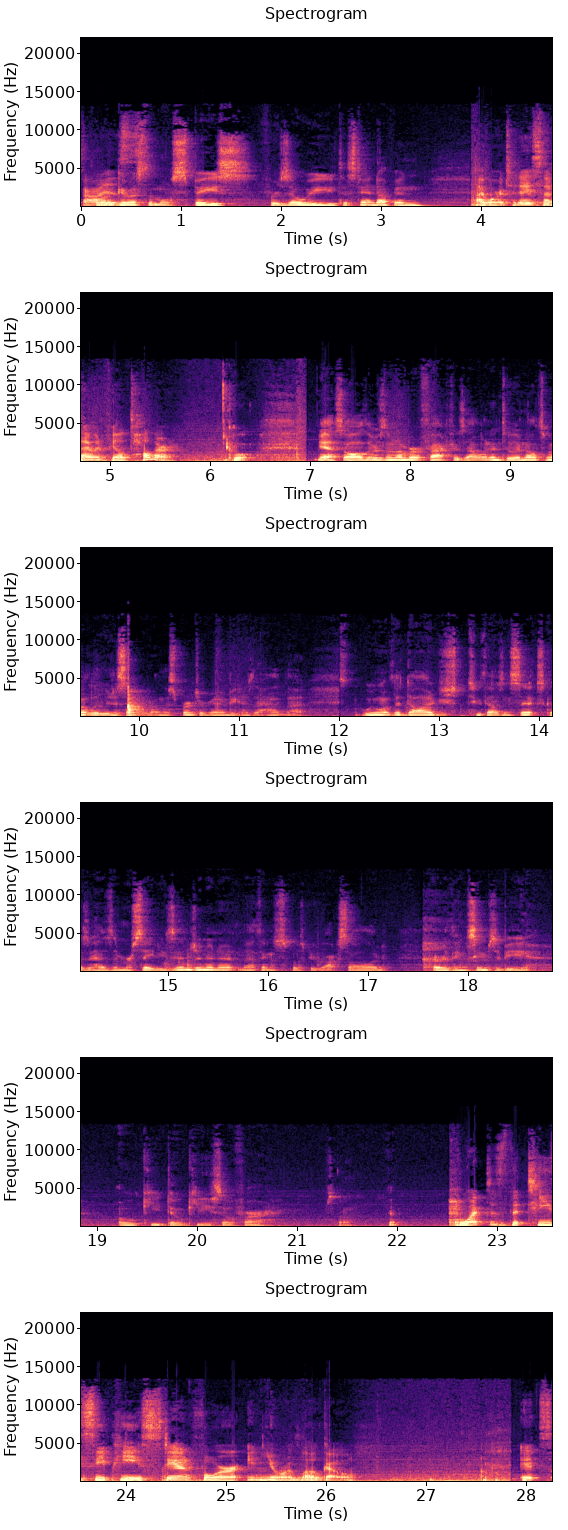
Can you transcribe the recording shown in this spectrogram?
What would give us the most space for Zoe to stand up in? I wore it today so that I would feel taller. Cool. Yeah, so there's a number of factors that went into it, and ultimately we decided on the Sprinter van because it had that. We went with the Dodge 2006 because it has the Mercedes engine in it, and that thing's supposed to be rock solid. Everything seems to be okie dokie so far. So, yep. What does the TCP stand for in your logo? It's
